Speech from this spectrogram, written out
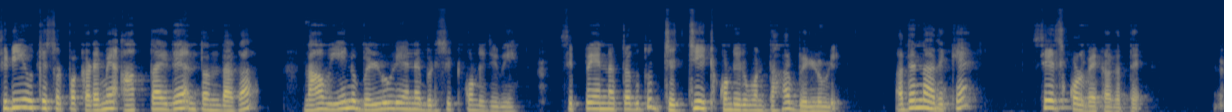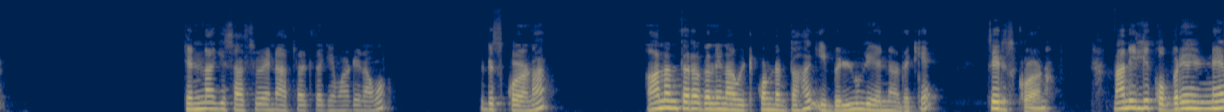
ಸಿಡಿಯೋಕ್ಕೆ ಸ್ವಲ್ಪ ಕಡಿಮೆ ಆಗ್ತಾ ಇದೆ ಅಂತಂದಾಗ ನಾವು ಏನು ಬೆಳ್ಳುಳ್ಳಿಯನ್ನು ಬಿಡಿಸಿಟ್ಕೊಂಡಿದ್ದೀವಿ? ಸಿಪ್ಪೆಯನ್ನು ತೆಗೆದು ಜಜ್ಜಿ ಇಟ್ಕೊಂಡಿರುವಂತಹ ಬೆಳ್ಳುಳ್ಳಿ. ಅದನ್ನು ಅದಕ್ಕೆ ಸೇರಿಸ್ಕೊಳ್ಬೇಕಾಗತ್ತೆ. ಚೆನ್ನಾಗಿ ಸಾಸಿವೆಯನ್ನು ಹತ್ತಲಾಗಿ ಮಾಡಿ ನಾವು ಇಡಿಸ್ಕೊಳ್ಳೋಣ. ಆನಂತರದಲ್ಲಿ ನಾವು ಇಟ್ಕೊಂಡಂತಹ ಈ ಬೆಳ್ಳುಳ್ಳಿಯನ್ನು ಅದಕ್ಕೆ ಸೇರಿಸ್ಕೊಳ್ಳೋಣ. ನಾನಿಲ್ಲಿ ಕೊಬ್ಬರಿ ಎಣ್ಣೆ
